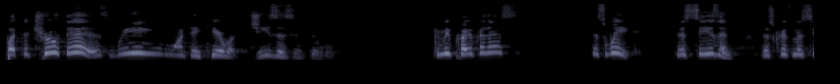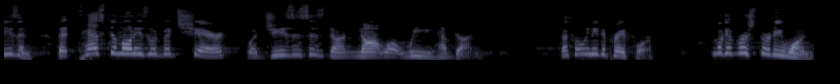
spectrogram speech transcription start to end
but the truth is we want to hear what Jesus is doing. Can we pray for this? This week, this season, this Christmas season, that testimonies would be shared what Jesus has done, not what we have done. That's what we need to pray for. Look at verse 31.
